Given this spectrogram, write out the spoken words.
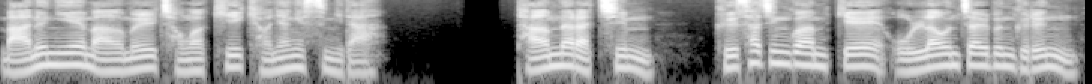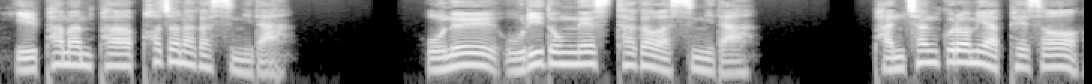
많은 이의 마음을 정확히 겨냥했습니다. 다음 날 아침 그 사진과 함께 올라온 짧은 글은 일파만파 퍼져나갔습니다. 오늘 우리 동네 스타가 왔습니다. 반찬 꾸러미 앞에서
